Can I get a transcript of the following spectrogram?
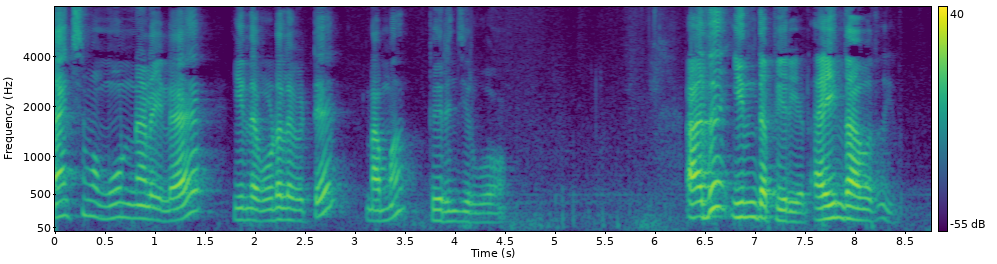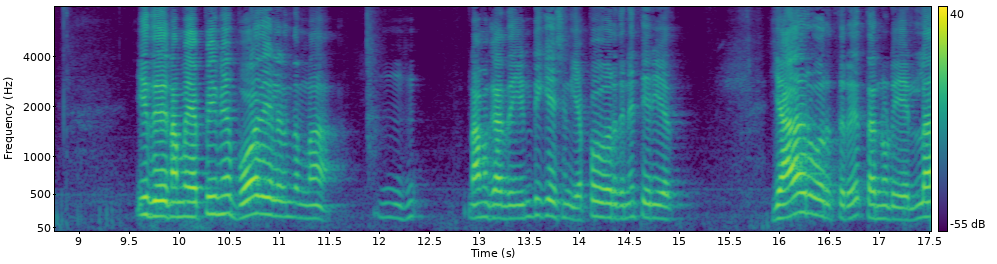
மேக்ஸிமம் மூணு நாளையில் இந்த உடலை விட்டு நம்ம பிரிஞ்சிருவோம். அது இந்த பீரியட் ஐந்தாவது இது. இது நம்ம எப்பயுமே போதையில் இருந்தோம்னா நமக்கு அந்த இண்டிகேஷன் எப்போ வருதுன்னே தெரியாது. யார் ஒருத்தர் தன்னுடைய எல்லா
